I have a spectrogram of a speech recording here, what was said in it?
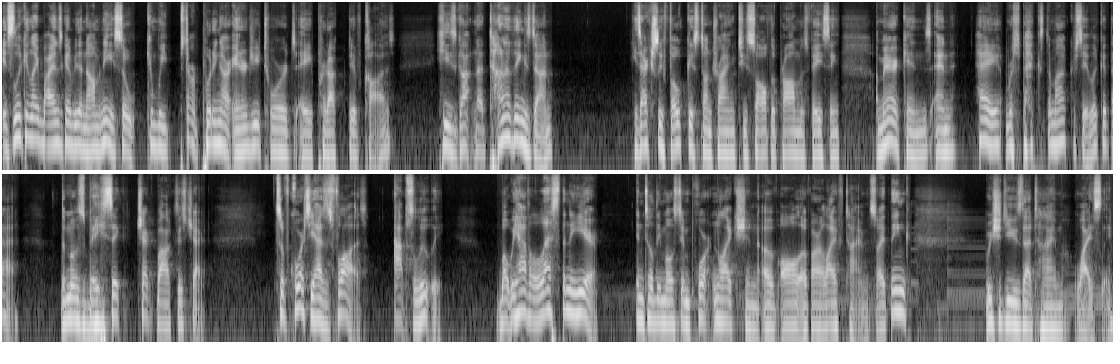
it's looking like Biden's going to be the nominee. So can we start putting our energy towards a productive cause? He's gotten a ton of things done. He's actually focused on trying to solve the problems facing Americans. And hey, respects democracy. Look at that. The most basic checkbox is checked. So, of course, he has his flaws. Absolutely. But we have less than a year until the most important election of all of our lifetime. So I think we should use that time wisely.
